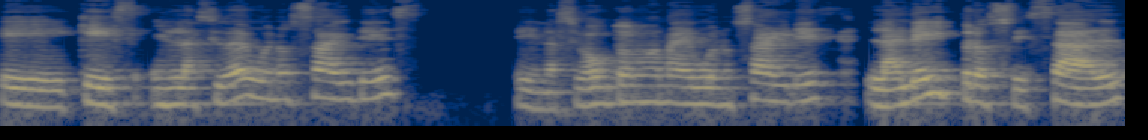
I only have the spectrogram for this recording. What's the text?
que es en la ciudad de Buenos Aires, en la ciudad autónoma de Buenos Aires, la ley procesal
